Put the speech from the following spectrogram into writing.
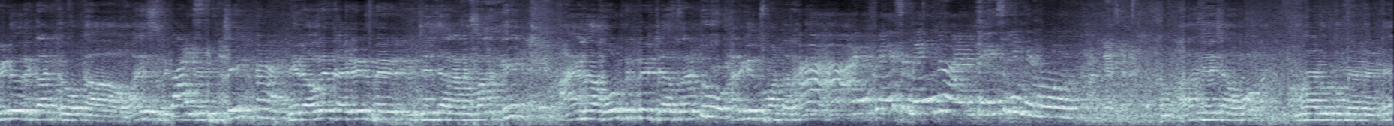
వీడియో రికార్డ్ ఒక వాయిస్ రికార్డ్ వాయిస్. చేపించి ఆ. మీరు ఎవరైతే ఐడెంటిఫై చేశారు ఆ నెంబర్కి ఆయన ఓటు రిక్వెస్ట్ చేస్తున్నట్టు అడిగించమంటారు ఆ, ఆ, ఆయన ఫేస్ మెయిన్ ఆయన ఫేస్ని మేము అలా చేశాము అమ్మాయి అడుగుతుంది ఏంటంటే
